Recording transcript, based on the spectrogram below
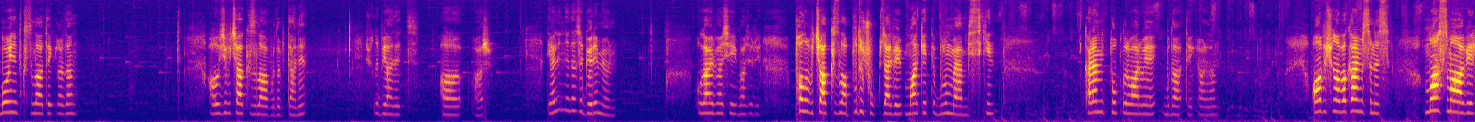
Boynet kızılağı tekrardan. Avcı bıçağı kızılağı burada bir tane. Şurada bir adet ağ var. Diğerlerini nedense göremiyorum. O galiba şey başlıyor. Pala bıçağı kızılağı bu da çok güzel ve markette bulunmayan bir skin. Karamit topları var ve bu da tekrardan. Abi şuna bakar mısınız? Masmavi.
